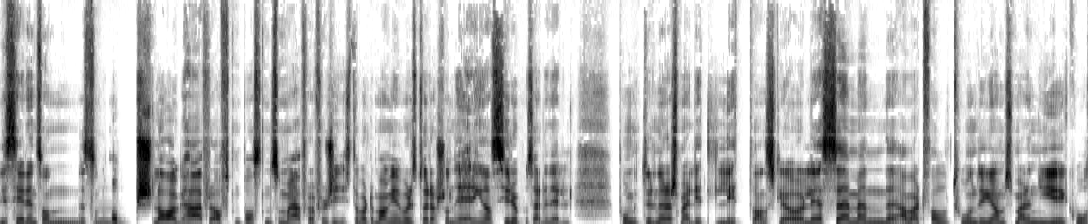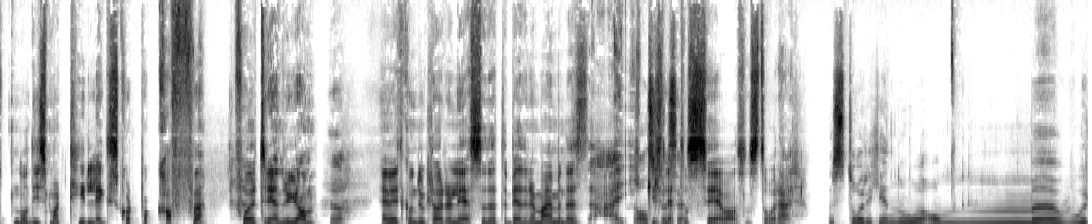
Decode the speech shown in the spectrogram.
Vi ser en sånn, et sånt oppslag her fra Aftenposten som er fra Forsyningsdepartementet, hvor det står rasjoneringen av sirup, og så er det en del punkter under der som er litt, litt vanskelig å lese, men det er i hvert fall 200 gram som er den nye kvoten, og de som har tilleggskort på kaffe, får 300 gram. Ja. Jeg vet ikke om du klarer å lese dette bedre enn meg, men det er ikke så lett å se hva som står her. Det står ikke noe om eh, hvor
